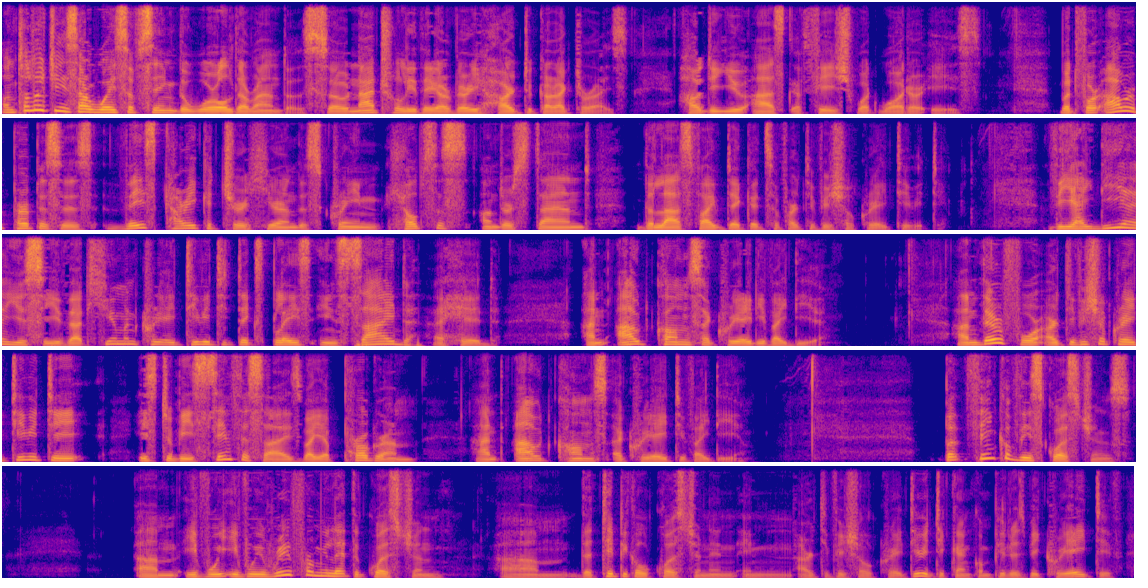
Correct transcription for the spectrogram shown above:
Ontologies are ways of seeing the world around us, so naturally they are very hard to characterize. How do you ask a fish what water is? But for our purposes, this caricature here on the screen helps us understand the last five decades of artificial creativity. The idea, you see, that human creativity takes place inside a head and out comes a creative idea. And therefore, artificial creativity is to be synthesized by a program and out comes a creative idea. But think of these questions um, if we if we reformulate the question, um, the typical question in, in artificial creativity, can computers be creative?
